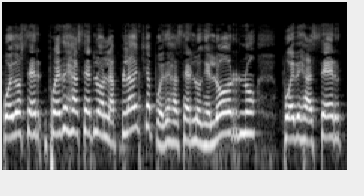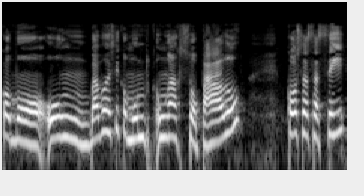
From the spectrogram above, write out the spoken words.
Puedo hacer, puedes hacerlo a la plancha, puedes hacerlo en el horno, puedes hacer como un, vamos a decir, como un, un asopado, cosas así,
